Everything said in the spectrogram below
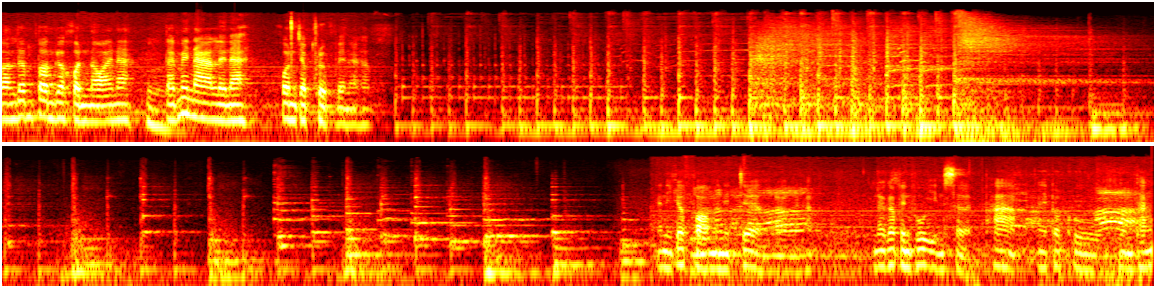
ตอนเริ่มต้นก็คนน้อยนะอืมแต่ไม่นานเลยนะ คนจะพรึบเลยนะครับ นนี้ก็ฟอร์ม m ม n เจอร์ของเรานะครับ แล้วก็เป็นผู้อินเสิร์ตภาพให้พระครูรวมทั้ง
